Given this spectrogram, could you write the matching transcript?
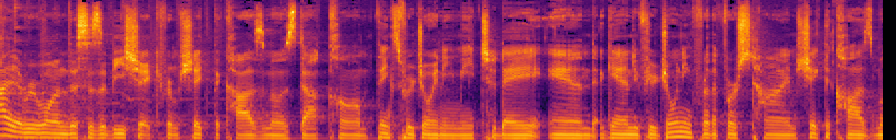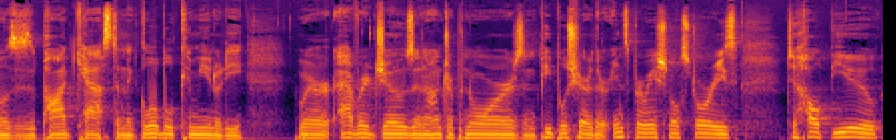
Hi, everyone. This is Abhishek from ShakeTheCosmos.com. Thanks for joining me today. And again, if you're joining for the first time, Shake the Cosmos is a podcast and a global community where average Joes and entrepreneurs and people share their inspirational stories to help you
